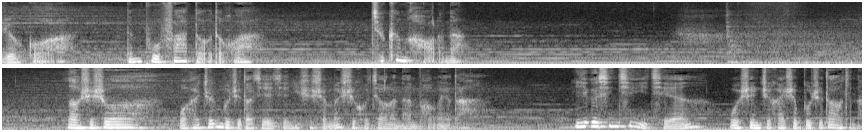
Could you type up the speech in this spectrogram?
如果能不发抖的话，就更好了呢。老实说，我还真不知道姐姐你是什么时候交了男朋友的。一个星期以前，我甚至还是不知道的呢。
